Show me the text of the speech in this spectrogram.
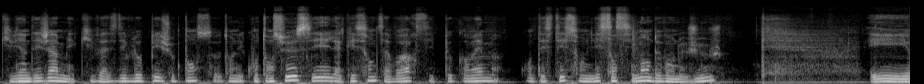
qui vient déjà, mais qui va se développer, je pense, dans les contentieux, c'est la question de savoir s'il peut quand même contester son licenciement devant le juge. Et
